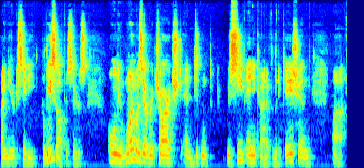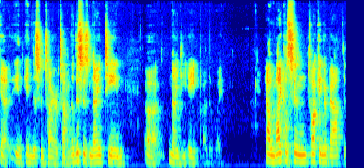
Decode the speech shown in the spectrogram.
by New York City police officers. Only one was ever charged and didn't receive any kind of litigation uh, in, in this entire time. Now, this is 1998, uh, by the way. Alan Michelson talking about the,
